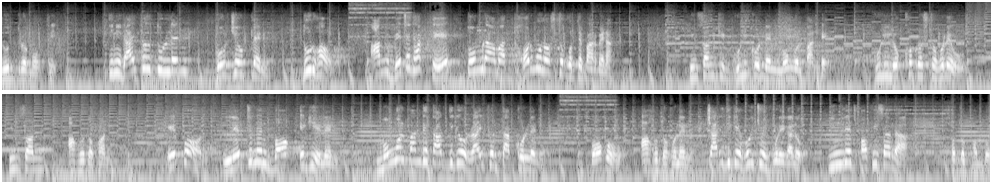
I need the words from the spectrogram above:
রুদ্রমূর্তি। তিনি রাইফেল তুললেন, গর্জে উঠলেন, দূর হও, আমি বেঁচে থাকতে তোমরা আমার ধর্ম নষ্ট করতে পারবে না। হিউসনকে গুলি করলেন মঙ্গল পাণ্ডে। গুলি লক্ষ্যভ্রষ্ট হলেও হিউসন আহত হন। এরপর লেফটেন্যান্ট বক এগিয়ে এলেন। মঙ্গল পাণ্ডে তার দিকেও রাইফেল তাক করলেন। বগও আহত হলেন। চারিদিকে হইচই পড়ে গেল। ইংরেজ অফিসাররা হতভম্ব।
